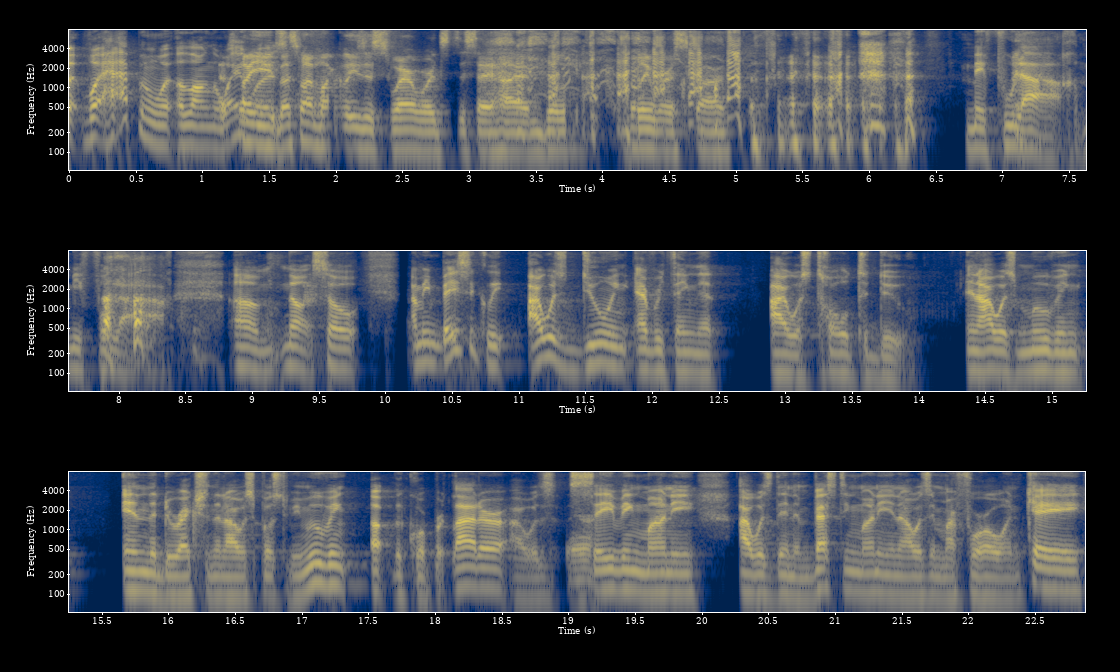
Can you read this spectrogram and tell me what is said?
But what happened along the that's way why was you, that's why Michael uses swear words to say hi and Billy, Billy wears scarves. me foulard, me foulard. Um, no, so I mean, basically, I was doing everything that I was told to do, and I was moving in the direction that I was supposed to be moving up the corporate ladder. I was yeah. saving money. I was then investing money and I was in my 401k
